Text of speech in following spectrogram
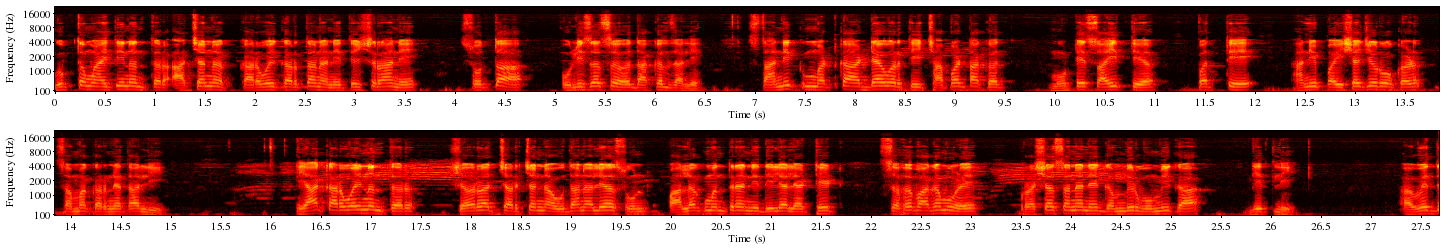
गुप्त माहितीनंतर अचानक कारवाई करताना नितेश राणे स्वतः पोलिसासह दाखल झाले. स्थानिक मटका अड्ड्यावरती छापा टाकत मोठे साहित्य पत्ते आणि पैशाची रोकड जमा करण्यात आली. या कारवाईनंतर शहरात चर्चांना उधाण आले असून पालकमंत्र्यांनी दिलेल्या थेट सहभागामुळे प्रशासनाने गंभीर भूमिका घेतली. अवैध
